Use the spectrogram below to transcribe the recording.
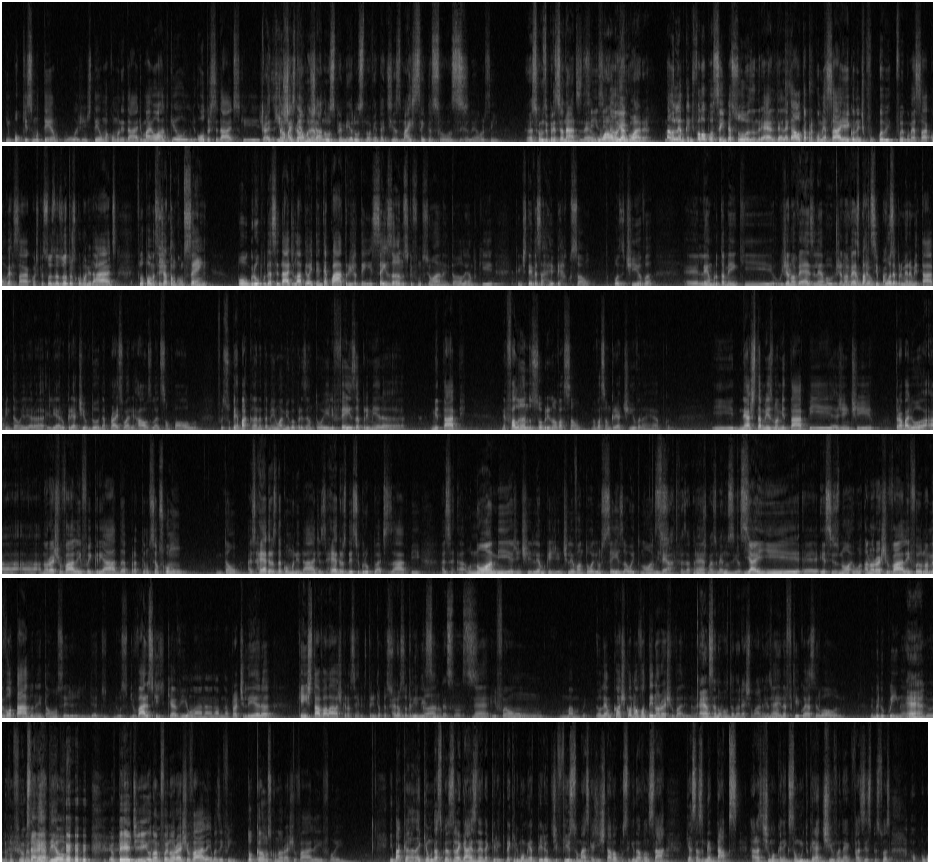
em pouquíssimo tempo, a gente ter uma comunidade maior do que outras cidades que já existiam Nós há mais chegamos tempo. já lembra? nos primeiros 90 dias, mais de 100 pessoas. Eu lembro, sim. Nós ficamos impressionados, né? Sim, sim, Uau, não, e e- agora? Não, eu lembro que a gente falou, pô, 100 pessoas, André. É, é legal, tá para começar. E aí, quando a gente foi, começar a conversar com as pessoas das outras comunidades, falou, pô, mas vocês já estão com 100? Pô, o grupo da cidade lá tem 84 e já tem seis anos que funciona. Então, eu lembro que, que a gente teve essa repercussão positiva. É, lembro também que o Genovese, lembra? O Genovese Lembro, participou, da participou. primeira meetup, então ele era, ele era o criativo do, da Price Waterhouse lá de São Paulo. Foi super bacana também, um amigo apresentou e ele fez a primeira meetup, né, falando sobre inovação, inovação criativa na época. E nesta mesma meetup a gente trabalhou, a, a, Noroeste Valley foi criada para ter um senso comum. Então, as regras da comunidade, as regras desse grupo do WhatsApp, as- a- o nome, a gente lembra que a gente levantou ali uns seis a oito nomes. Certo, foi exatamente né? mais ou menos isso. E aí, é, esses no... o- a Noroeste Valley foi o nome votado, né? Então, ou seja, de, de- dos- de vários que, que haviam lá na, na, na prateleira, quem estava lá, acho que eram cerca de 30 pessoas, Eram se eu não me 35 engano. pessoas. Né? E foi um. Uma... Eu lembro que eu acho que eu não votei no Noroeste Valley, na verdade. É, você não voltou no Noroeste Valley mesmo. Né? Ainda fiquei com essa igual. Lembrei do Queen, né? É. Do, do filme Você lá, né? perdeu. Eu perdi, o nome foi Noroeste Valley, mas enfim, tocamos com Noroeste Valley e foi. E bacana, né, que uma das coisas legais, né, daquele, daquele momento, período difícil, mas que a gente estava conseguindo avançar, que essas meetups, elas tinham uma conexão muito criativa, né, fazia as pessoas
